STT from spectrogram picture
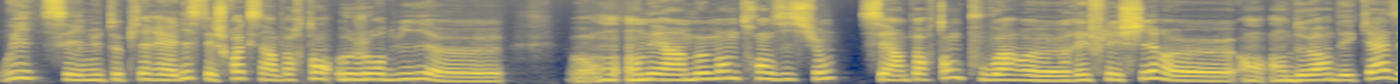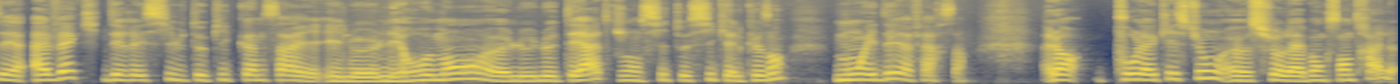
Oui, c'est une utopie réaliste. Et je crois que c'est important aujourd'hui. Euh, on, est à un moment de transition. C'est important de pouvoir euh, réfléchir en, dehors des cases et avec des récits utopiques comme ça. Et, les romans, le, théâtre, j'en cite aussi quelques-uns, m'ont aidé à faire ça. Alors, pour la question sur la Banque centrale,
